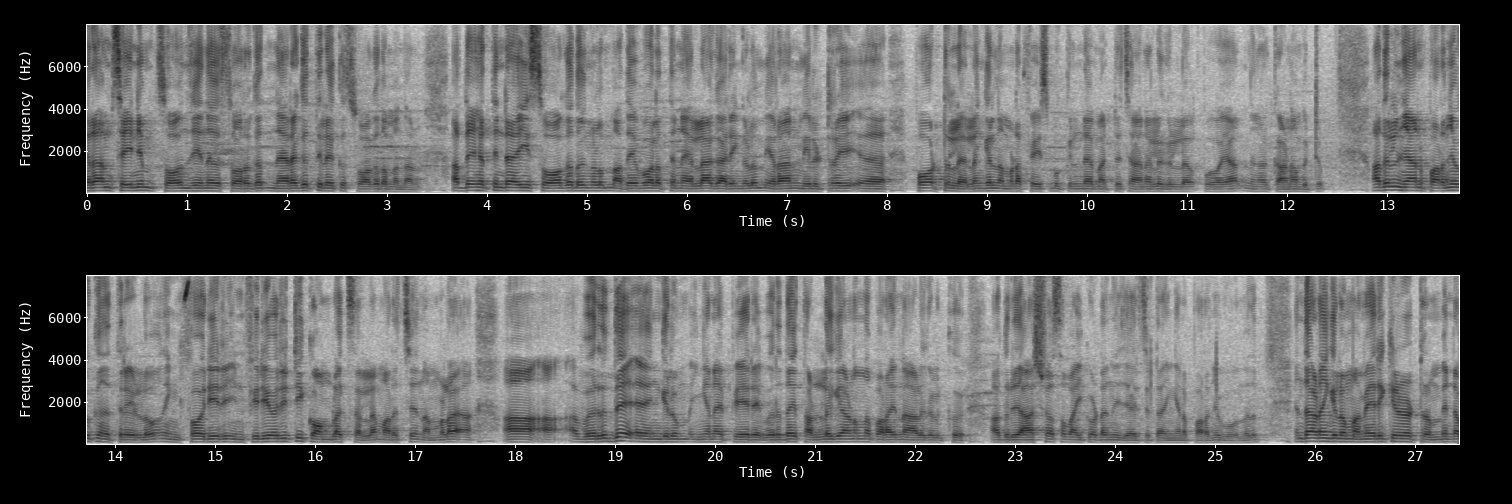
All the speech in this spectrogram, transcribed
ഇറാൻ സൈന്യം സ്വാഗതം ചെയ്യുന്നത് സ്വർഗ നരകത്തിലേക്ക് സ്വാഗതം എന്നാണ്. അദ്ദേഹത്തിന്റെ ഈ സ്വാഗതങ്ങളും അതേപോലെ തന്നെ എല്ലാ കാര്യങ്ങളും ഇറാൻ മിലിറ്ററി പോർട്ടൽ അല്ലെങ്കിൽ നമ്മുടെ ഫേസ്ബുക്കിന്റെ മറ്റ് ചാനലുകളിൽ പോയാൽ നിങ്ങൾക്ക് കാണാൻ പറ്റും. അതിൽ ഞാൻ പറഞ്ഞു വെക്കുന്ന ഇത്രയേ ഉള്ളൂ. ഇൻഫോരിയറി ഇൻഫീരിയോറിറ്റി കോംപ്ലക്സ് അല്ല. മറിച്ച് നമ്മളെ വെറുതെ എങ്കിലും ഇങ്ങനെ പേര് വെറുതെ തള്ളുകയാണെന്ന് പറയുന്ന ആളുകൾക്ക് അതൊരു ആശ്വാസമായിക്കോട്ടെ എന്ന് വിചാരിച്ചിട്ടാണ് ഇങ്ങനെ പറഞ്ഞു പോകുന്നത്. എന്താണെങ്കിലും അമേരിക്കയുടെ ട്രംപിന്റെ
